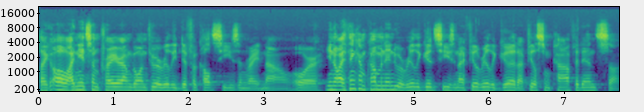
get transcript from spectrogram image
Like, oh, I need some prayer. I'm going through a really difficult season right now. Or, you know, I think I'm coming into a really good season. I feel really good. I feel some confidence. Uh,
